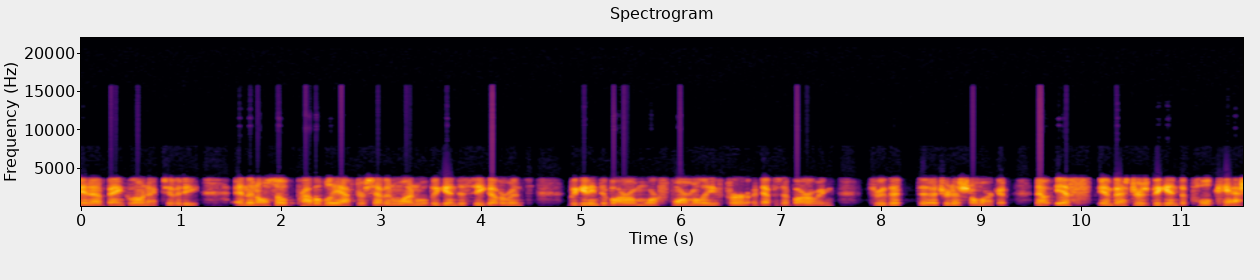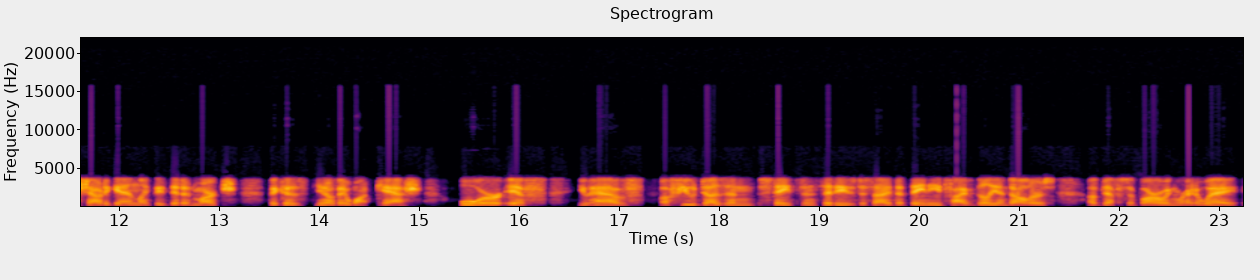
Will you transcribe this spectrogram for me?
in a bank loan activity, and then also probably after 7/1, we'll begin to see governments beginning to borrow more formally for deficit borrowing through the, the traditional market. Now, if investors begin to pull cash out again, like they did in March, because you know they want cash, or if you have a few dozen states and cities decide that they need $5 billion of deficit borrowing right away,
